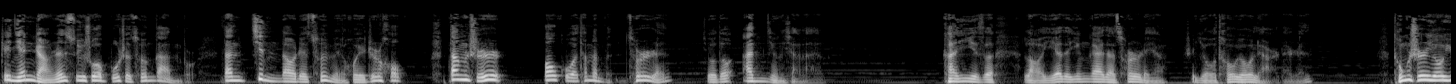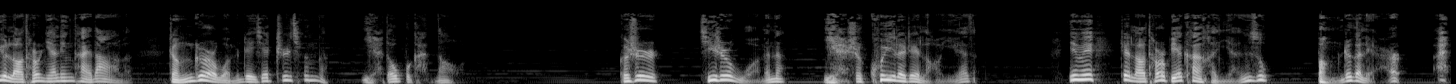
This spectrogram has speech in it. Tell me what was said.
这年长人虽说不是村干部，但进到这村委会之后，当时包括他们本村人就都安静下来了。看意思，老爷子应该在村里啊是有头有脸的人。同时，由于老头年龄太大了，整个我们这些知青啊也都不敢闹了。可是，其实我们呢也是亏了这老爷子。因为这老头别看很严肃，绷着个脸儿，哎，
